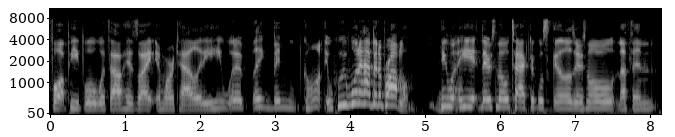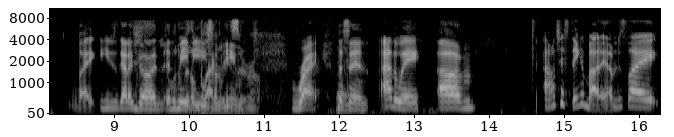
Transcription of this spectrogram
fought people without his like immortality, he would have like been gone. He wouldn't have been a problem. He would. He mm-hmm. there's no tactical skills. There's no nothing. Like he just got a gun and would've been maybe a Black some Re aim. Zero. Right. Listen. Mm. Either way, um, I'll just think about it. I'm just like.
